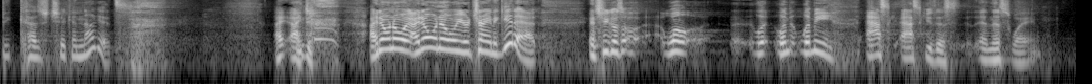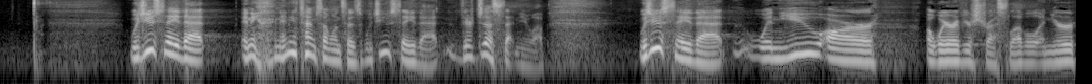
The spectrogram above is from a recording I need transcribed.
because chicken nuggets. I, I, I, don't know, I don't know what you're trying to get at. And she goes, oh, Well, let, let, me ask, ask you this in this way. Would you say that, any, anytime someone says, Would you say that? They're just setting you up. Would you say that when you are aware of your stress level and you're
